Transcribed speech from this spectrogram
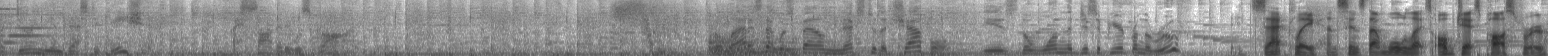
But during the investigation, saw that it was gone. The lattice that was found next to the chapel is the one that disappeared from the roof? Exactly, and since that wall lets objects pass through,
